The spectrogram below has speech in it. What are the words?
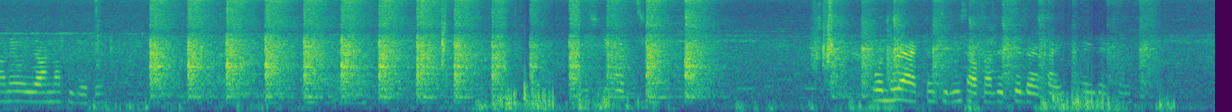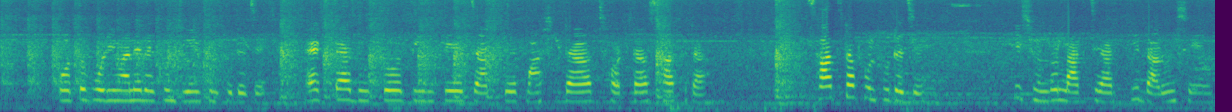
মানে ওই রান্না পুজোতে। বন্ধুরা, একটা জিনিস আপনাদেরকে দেখাই। এই দেখুন, কত পরিমাণে দেখুন জুঁই ফুল ফুটেছে। একটা, দুটো, তিনটে, চারটে, পাঁচটা, ছটা, সাতটা। সাতটা ফুল ফুটেছে। কি সুন্দর লাগছে আর কি দারুণ সেন্ট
